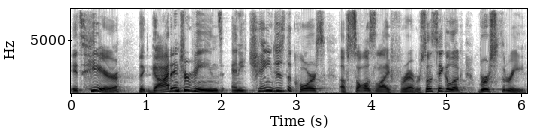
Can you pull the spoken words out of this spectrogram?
it's here that God intervenes and he changes the course of Saul's life forever. So let's take a look. Verse 3.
